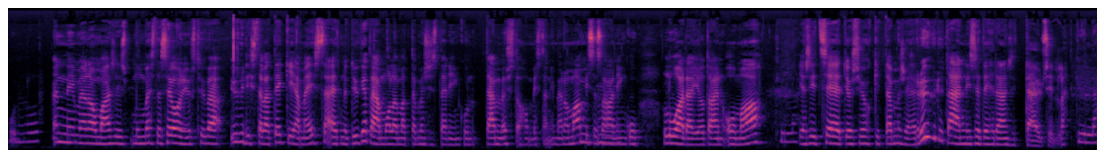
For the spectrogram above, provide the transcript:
Kunnolla. Nimenomaan siis mun mielestä se on just hyvä yhdistävä tekijä meissä, että me tykätään molemmat tämmöisistä niin kuin, tämmöisistä hommista nimenomaan, missä mm. saa niin kuin, luoda jotain omaa. Kyllä. Ja sitten se, että jos johonkin tämmöiseen ryhdytään, niin se tehdään sitten täysillä. Kyllä.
